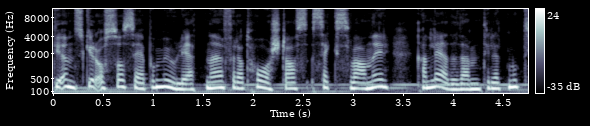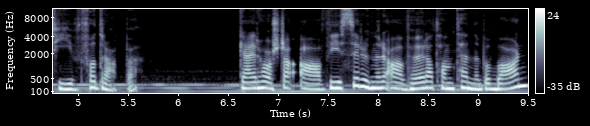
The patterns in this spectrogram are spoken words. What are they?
De ønsker også å se på mulighetene for at Hårstads sexvaner kan lede dem til et motiv for drapet. Geir Hårstad avviser under avhør at han tenner på barn.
